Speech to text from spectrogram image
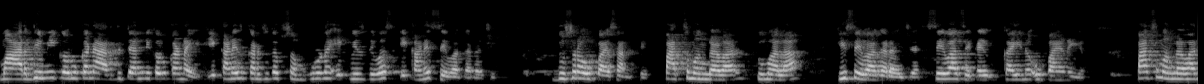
मग अर्धी मी करू का नाही अर्धी त्यांनी करू का नाही एकानेच करायची तर संपूर्ण एकवीस दिवस एकानेच सेवा करायची. दुसरा उपाय सांगते. पाच मंगळवार तुम्हाला ही सेवा करायची आहे. सेवाचे काही काही ना उपाय नाहीये. पाच मंगळवार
